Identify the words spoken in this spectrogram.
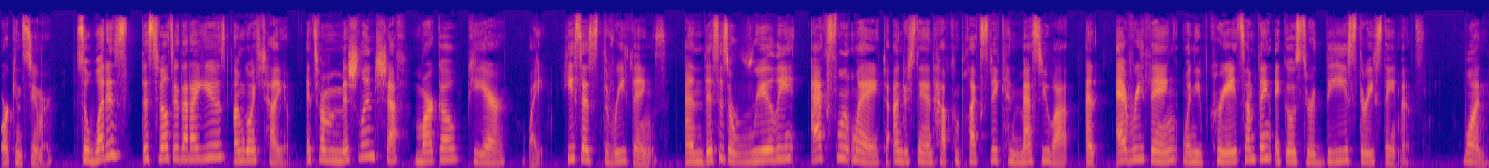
or consumer. So, what is this filter that I use? I'm going to tell you. It's from Michelin chef Marco Pierre White. He says three things, and this is a really excellent way to understand how complexity can mess you up. And everything, when you create something, it goes through these three statements. One,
